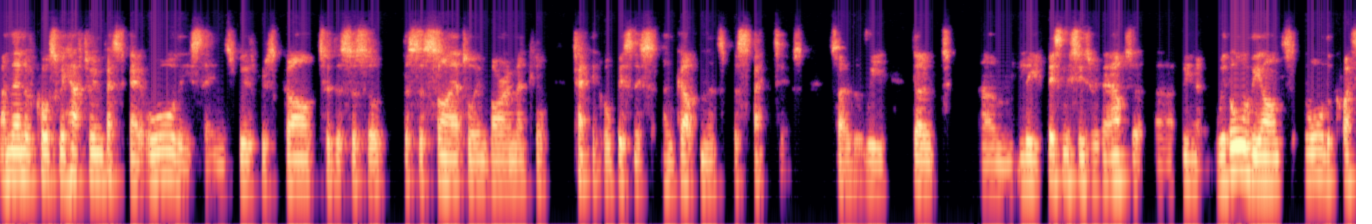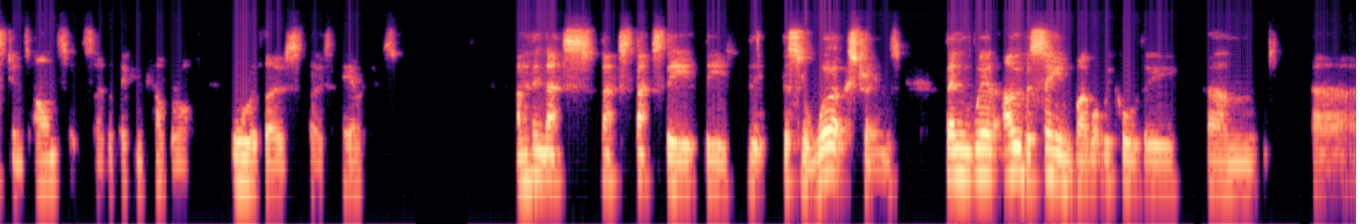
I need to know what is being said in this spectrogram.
And then, of course, we have to investigate all these things with regard to the, the societal, environmental, technical, business, and governance perspectives, so that we don't um, leave businesses without a, uh, you know, with all the answers, all the questions answered, so that they can cover off all of those those areas. And I think that's that's that's the the the, the sort of work streams. Then we're overseen by what we call the um, uh,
